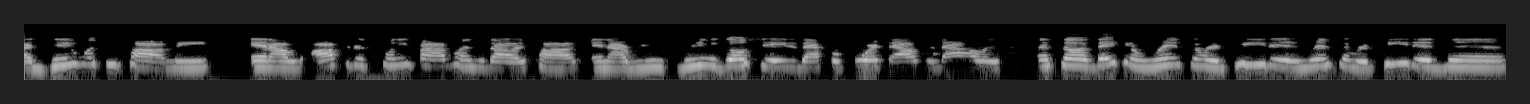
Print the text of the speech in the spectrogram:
I did what you taught me and I was offered a twenty five hundred dollar talk and I re- renegotiated that for four thousand dollars. And so if they can rinse and repeat it and rinse and repeat it, then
